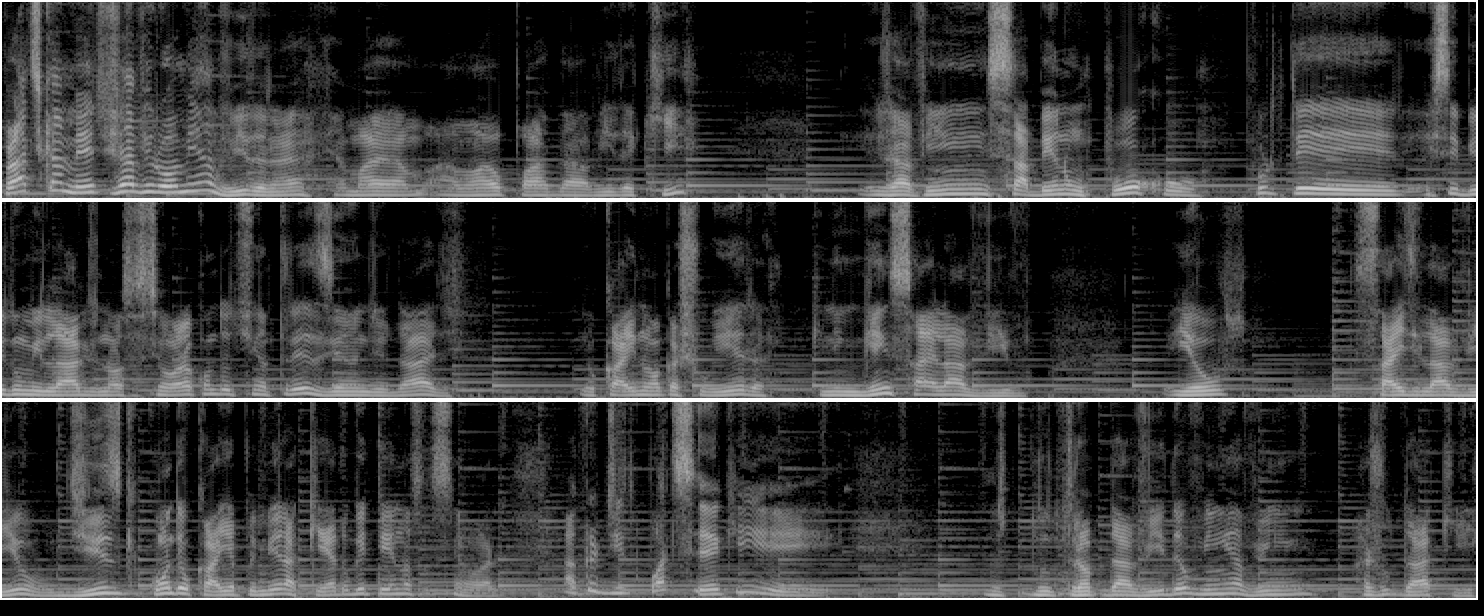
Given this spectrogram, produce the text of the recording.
praticamente já virou minha vida, né? A maior, a maior parte da vida aqui. Eu já vim sabendo um pouco por ter recebido um milagre de Nossa Senhora quando eu tinha 13 anos de idade. Eu caí numa cachoeira que ninguém sai lá vivo. E eu saí de lá vivo. Diz que quando eu caí a primeira queda, eu gritei Nossa Senhora. Acredito, pode ser que no, no trampo da vida eu vinha vim ajudar aqui.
